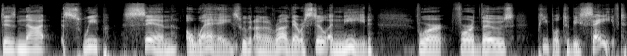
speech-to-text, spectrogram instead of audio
does not sweep sin away, sweep it under the rug. There was still a need for for those people to be saved.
